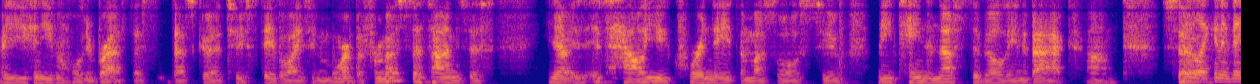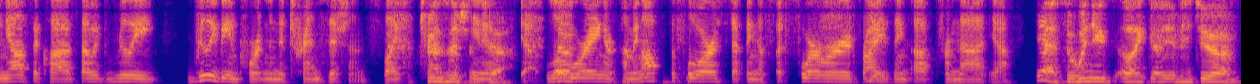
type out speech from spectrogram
You can even hold your breath. That's that's good to stabilize even more. But for most of the time, it's this you know, is, is how you coordinate the muscles to maintain enough stability in the back. Um, so, so, like in a vinyasa class, that would really, really be important in the transitions, like transitions, you know, yeah, yeah, lowering so, or coming off the floor, stepping a foot forward, rising yeah. up from that, yeah. Yeah, so when you like, uh, if you do have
